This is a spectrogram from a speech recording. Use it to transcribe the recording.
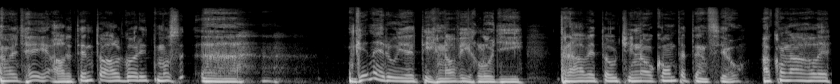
No veď hej, ale tento algoritmus... Uh generuje tých nových ľudí práve tou činnou kompetenciou. Ako náhle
